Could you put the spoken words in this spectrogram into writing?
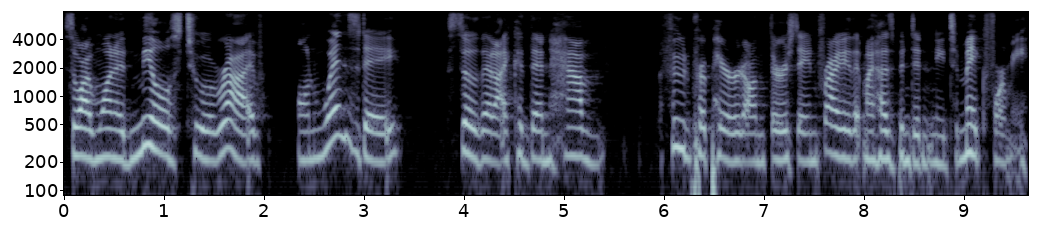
So I wanted meals to arrive on Wednesday so that I could then have food prepared on Thursday and Friday that my husband didn't need to make for me.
